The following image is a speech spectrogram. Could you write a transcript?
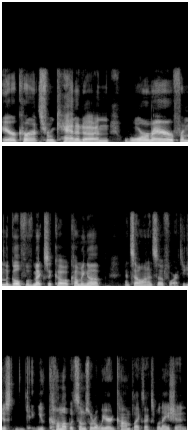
air currents from Canada and warm air from the Gulf of Mexico coming up and so on and so forth. You just you come up with some sort of weird complex explanation and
